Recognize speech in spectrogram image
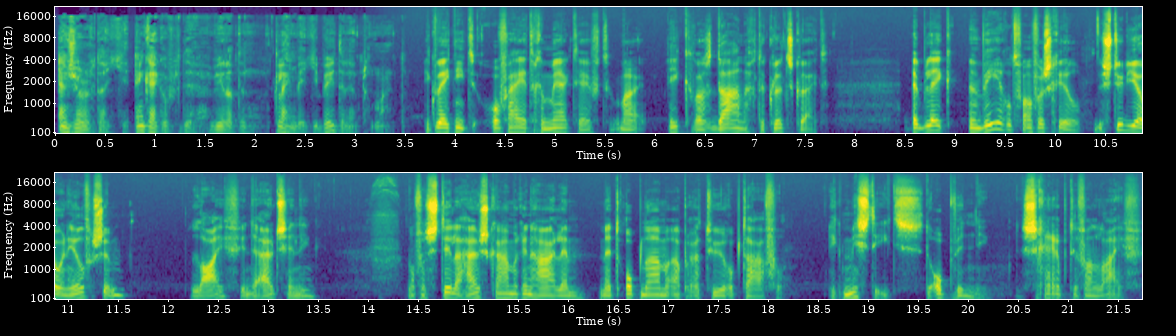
En zorg dat je. En kijk of je de wereld een klein beetje beter hebt gemaakt. Ik weet niet of hij het gemerkt heeft, maar ik was danig de kluts kwijt. Het bleek een wereld van verschil. De studio in Hilversum, live in de uitzending, of een stille huiskamer in Haarlem met opnameapparatuur op tafel. Ik miste iets, de opwinding, de scherpte van live.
